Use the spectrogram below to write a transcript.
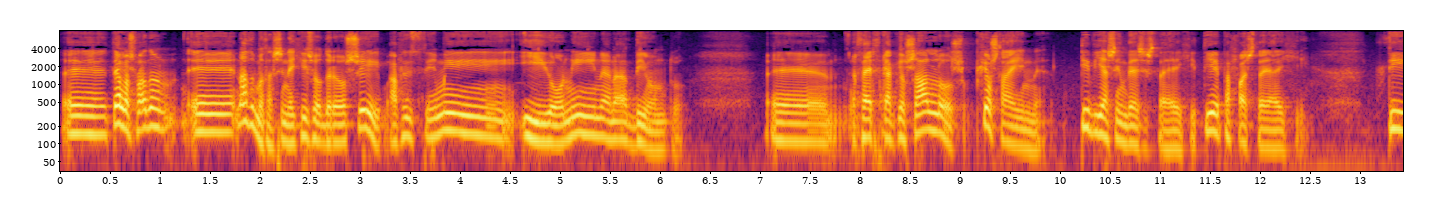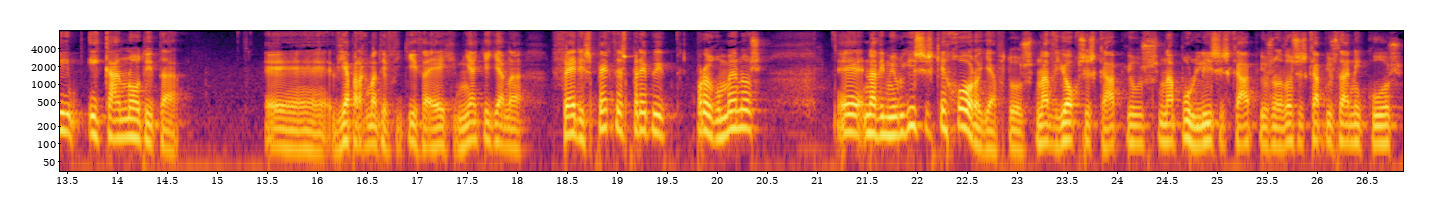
Ε, τέλος πάντων, ε, να δούμε, θα συνεχίσει ο Ντρεωσή. Αυτή τη στιγμή η Ιωνή είναι εναντίον του. Ε, θα έρθει κάποιος άλλος, ποιος θα είναι, τι διασυνδέσεις θα έχει, τι επαφές θα έχει, τι ικανότητα ε, διαπραγματευτική θα έχει, μια και για να φέρεις παίκτες πρέπει προηγουμένως ε, να δημιουργήσεις και χώρο για αυτούς, να διώξεις κάποιους, να πουλήσεις κάποιους, να δώσεις κάποιους δανεικούς.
